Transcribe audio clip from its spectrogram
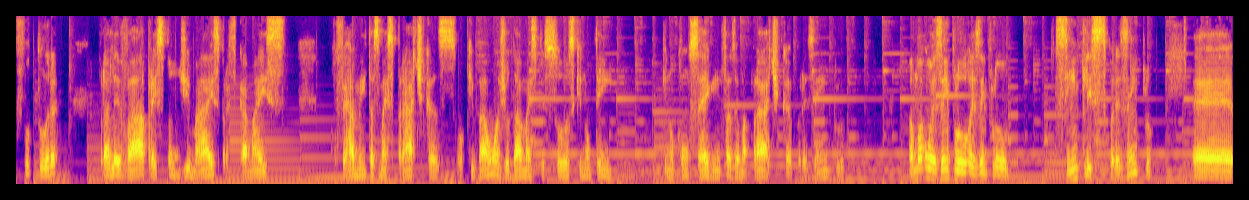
futura para levar, para expandir mais, para ficar mais com ferramentas mais práticas ou que vão ajudar mais pessoas que não têm que não conseguem fazer uma prática, por exemplo. Uma, um exemplo, exemplo simples, por exemplo, é,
